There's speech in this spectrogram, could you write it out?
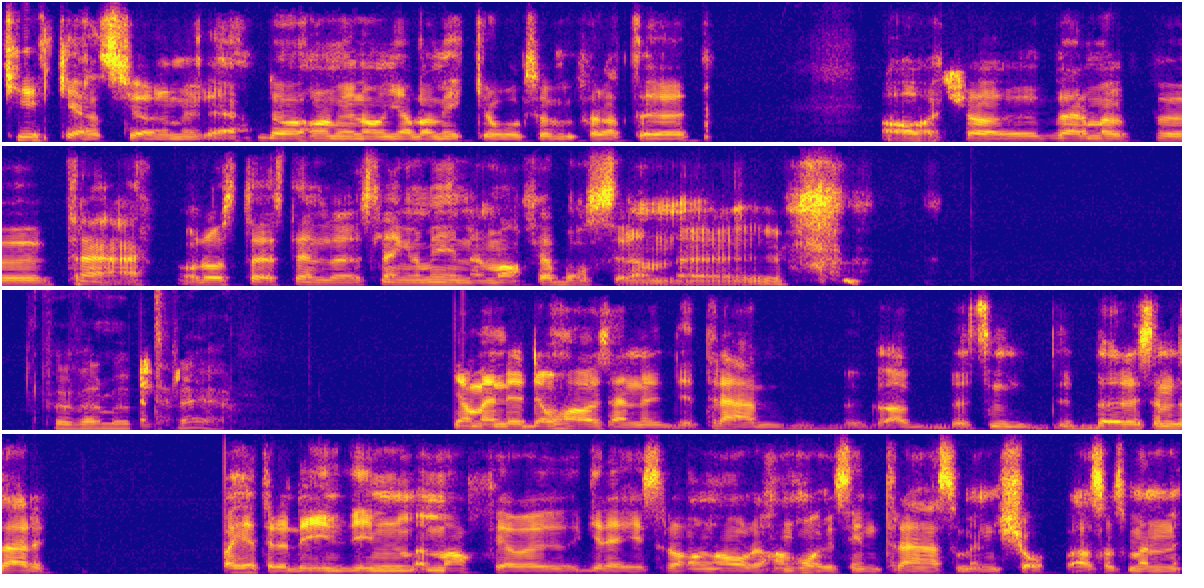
Kickass kör med det. Då har de ju någon jävla mikrovågsugn för att uh, ja, kör, värma upp uh, trä. Och då stä- ställer, slänger de in en maffiaboss i den. Uh, För att värma upp trä. ja, men det, de har sen trä som, som där... Vad heter det? Det är din maffiagrej. Han har, han har ju sin trä som en shop, alltså som en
